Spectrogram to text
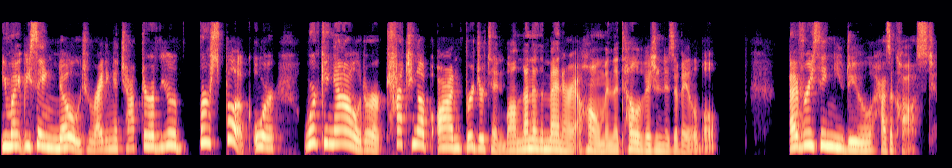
You might be saying no to writing a chapter of your first book or working out or catching up on Bridgerton while none of the men are at home and the television is available. Everything you do has a cost,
